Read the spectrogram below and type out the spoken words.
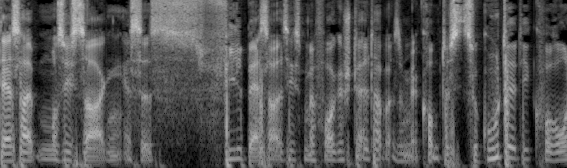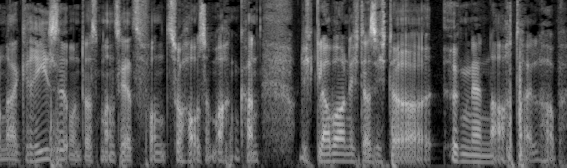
Deshalb muss ich sagen, es ist viel besser, als ich es mir vorgestellt habe. Also mir kommt es zugute, die Corona-Krise und dass man es jetzt von zu Hause machen kann. Und ich glaube auch nicht, dass ich da irgendeinen Nachteil habe.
